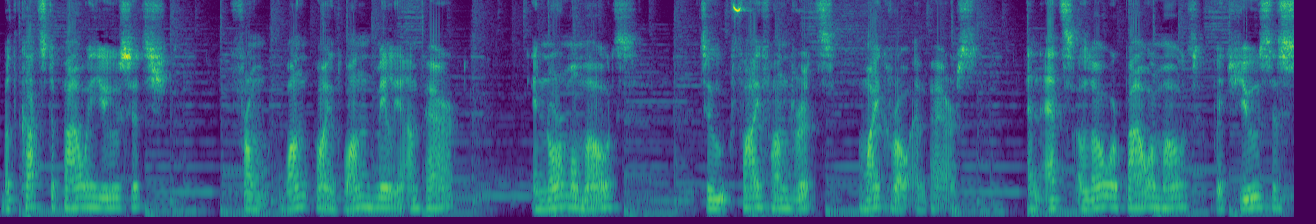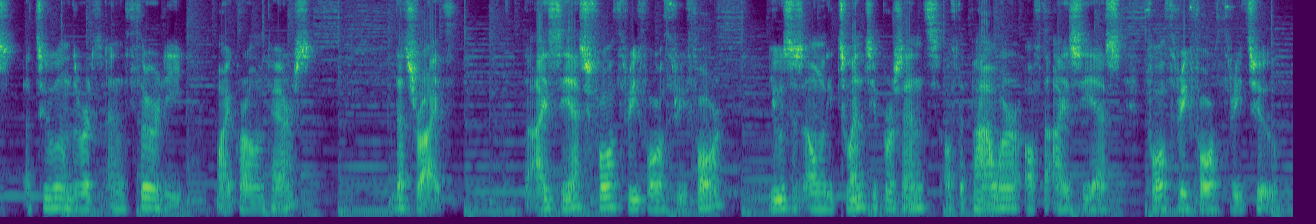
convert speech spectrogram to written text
but cuts the power usage from 1.1 mA in normal mode to 500 microamperes and adds a lower power mode which uses a 230 microamperes. That's right, the ICS 43434 uses only 20% of the power of the ICS 43432.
